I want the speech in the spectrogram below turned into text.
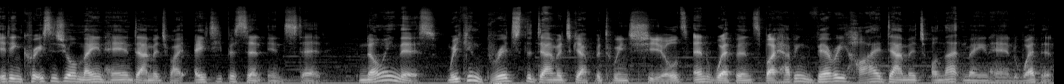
it increases your main hand damage by 80% instead. Knowing this, we can bridge the damage gap between shields and weapons by having very high damage on that main hand weapon.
